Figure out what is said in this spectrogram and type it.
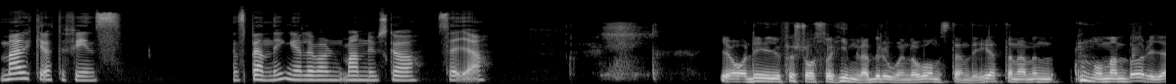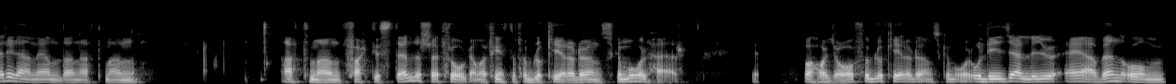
märker att det finns en spänning eller vad man nu ska säga? Ja, det är ju förstås så himla beroende av omständigheterna men om man börjar i den ändan att man att man faktiskt ställer sig frågan vad finns det för blockerade önskemål här? Vad har jag för blockerade önskemål? Och det gäller ju även om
